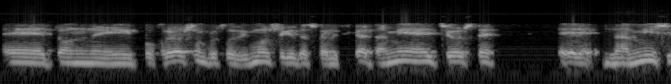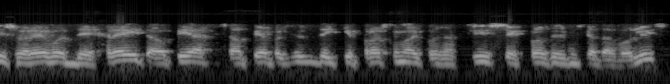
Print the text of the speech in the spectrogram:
ε, των υποχρεώσεων προς το δημόσιο και τα ασφαλιστικά ταμεία, έτσι ώστε ε, να μην συσσωρεύονται χρέη τα οποία, στα οποία προσθέτονται και πρόστιμα υποσαφή εκπρόθεσμης καταβολής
